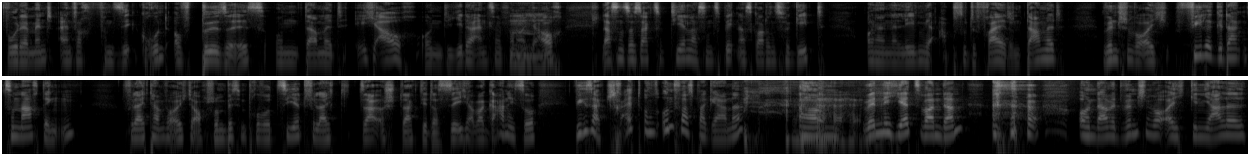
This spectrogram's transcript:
wo der Mensch einfach von Grund auf böse ist und damit ich auch und jeder einzelne von mhm. euch auch. Lass uns das akzeptieren, lass uns beten, dass Gott uns vergibt und dann erleben wir absolute Freiheit. Und damit wünschen wir euch viele Gedanken zum Nachdenken. Vielleicht haben wir euch da auch schon ein bisschen provoziert, vielleicht sagt ihr, das sehe ich aber gar nicht so. Wie gesagt, schreibt uns unfassbar gerne. ähm, wenn nicht jetzt, wann dann? und damit wünschen wir euch geniale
